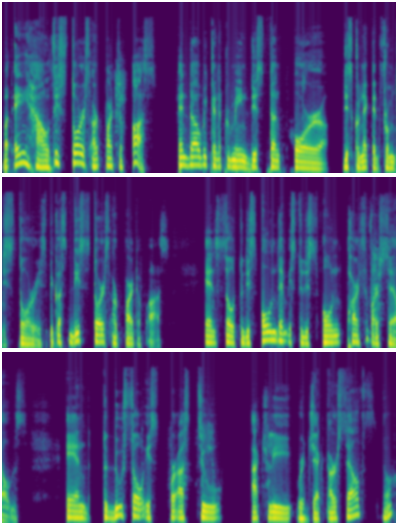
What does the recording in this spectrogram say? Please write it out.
But anyhow, these stories are part of us, and uh, we cannot remain distant or disconnected from these stories because these stories are part of us. And so to disown them is to disown parts of ourselves. And to do so is for us to actually reject ourselves. No?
